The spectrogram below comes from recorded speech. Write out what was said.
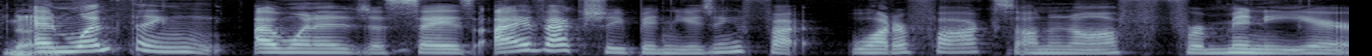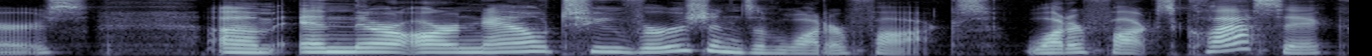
Nice. And one thing I wanted to say is I've actually been using WaterFox on and off for many years, um, and there are now two versions of WaterFox: WaterFox Classic,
